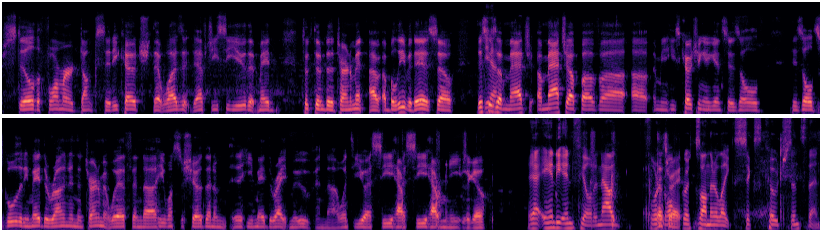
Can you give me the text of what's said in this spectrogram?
still the former Dunk City coach that was at FGCU that made took them to the tournament? I, I believe it is. So this Yeah. is a match a matchup of uh, uh I mean he's coaching against his old his old school that he made the run in the tournament with, and uh, he wants to show them uh, he made the right move and uh, went to USC. How I see however many years ago. Yeah, Andy Enfield, and now Florida That's Gulf right. Coast is on their like sixth coach since then.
